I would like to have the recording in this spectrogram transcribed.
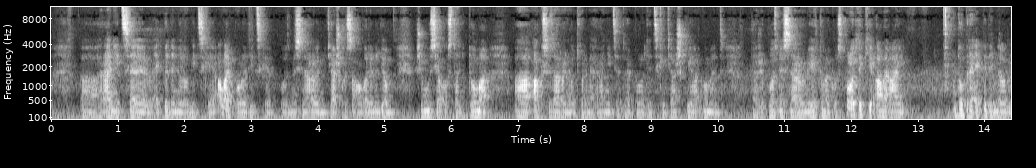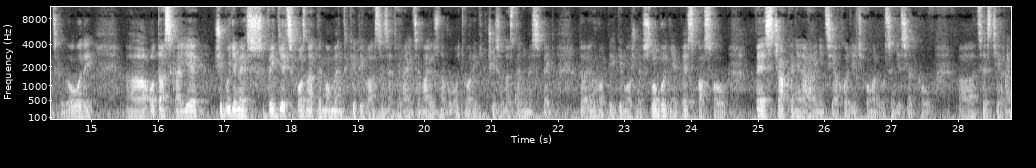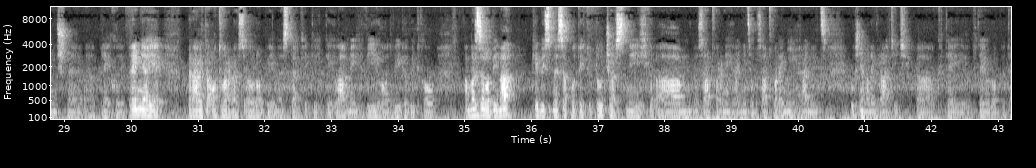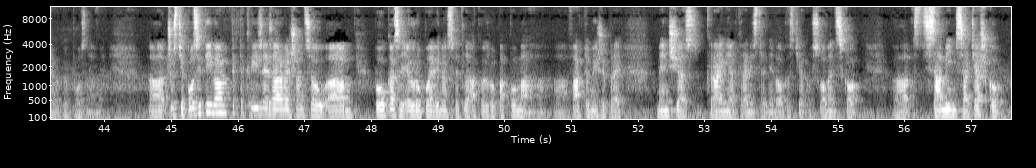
hranice epidemiologické, ale aj politické. Povedzme si na rovinu, ťažko sa hovorí ľuďom, že musia ostať doma a ak sú zároveň otvorené hranice, to je politicky ťažký argument. Takže povedzme si na je v tom ako z politiky, ale aj dobré epidemiologické dôvody. Uh, otázka je, či budeme vidieť, spoznať ten moment, kedy vlastne sa tie hranice majú znovu otvoriť, či sa dostaneme späť do Európy, kde môžeme slobodne, bez pasov, bez čakania na hranici a chodiť pomaly 80 cez tie hraničné e, priechody. Pre mňa je práve tá otvorenosť Európy jedna z takých tých, tých hlavných výhod, výdobytkov. A mrzelo by ma, keby sme sa po týchto dočasných um, zatvorených hraníc alebo zatvorení hraníc už nemali vrátiť uh, k, tej, k tej Európe, tak ako ju poznáme. Uh, čo ste pozitíva, tak tá kríza je zároveň šancou um, poukázať Európu aj v inom svetle, ako Európa pomáha. Uh, faktom je, že pre menšia krajiny a krajiny strednej veľkosti ako Slovensko samým sa ťažko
